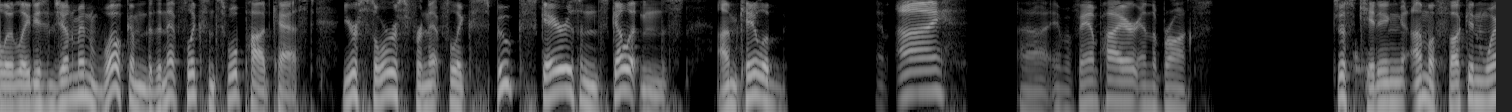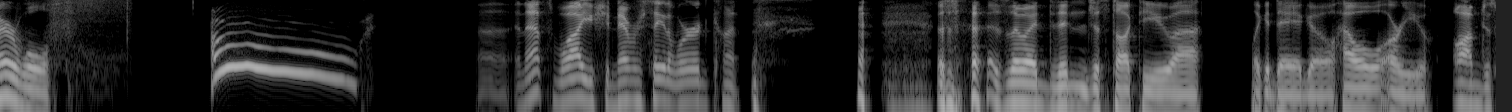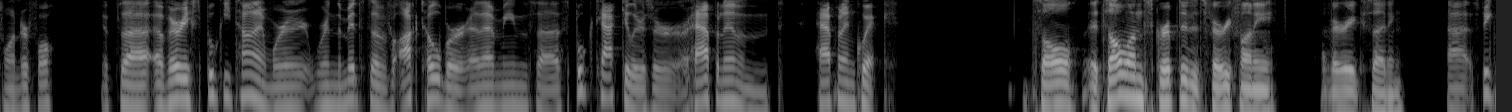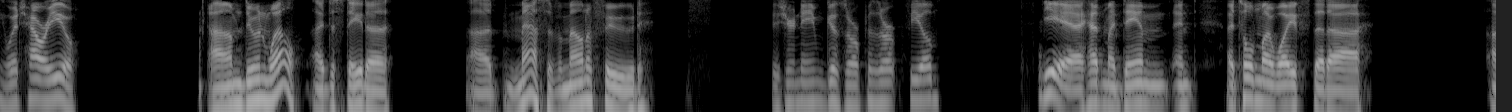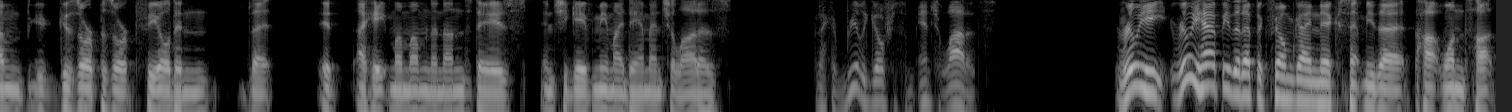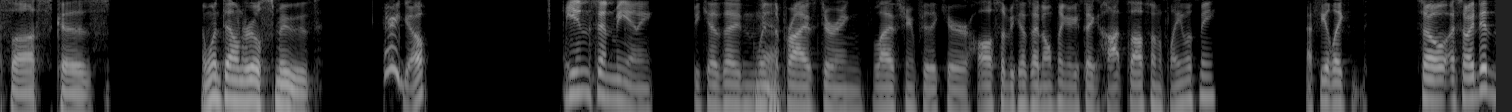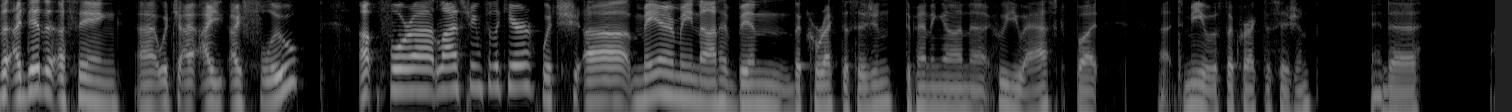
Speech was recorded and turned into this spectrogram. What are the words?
Hello, ladies and gentlemen. Welcome to the Netflix and Swill podcast, your source for Netflix spooks, scares, and skeletons. I'm Caleb. And I uh, am a vampire in the Bronx. Just kidding. I'm a fucking werewolf. Oh! Uh, and that's why you should never say the word cunt. as, as though I didn't just talk to you uh, like a day ago. How are you? Oh, I'm just wonderful. It's uh, a very spooky time. We're we're in the midst of October, and that means uh, spooktaculars are, are happening and happening quick. It's all it's all unscripted. It's very funny, very exciting. Uh, speaking of which, how are you? I'm doing well. I just ate a a massive amount of food. Is your name Gazorpazorpfield? Yeah, I had my damn and I told my wife that uh I'm G- Gazorpazorpfield and that it I hate my mum the nuns days and she gave me my damn enchiladas. But I could really go for some enchiladas. Really really happy that Epic Film guy Nick sent me that Hot Ones hot sauce cuz I went down real smooth. There you go. He didn't send me any because I didn't win Yeah. the prize during live stream for the cure. Also because I don't think I could take hot sauce on a plane with me. I feel like so so I did the I did a thing uh, which I, I I flew up for a live stream for the cure, which uh may or may not have been the correct decision depending on uh, who you ask, but uh, to me it was the correct decision. And uh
